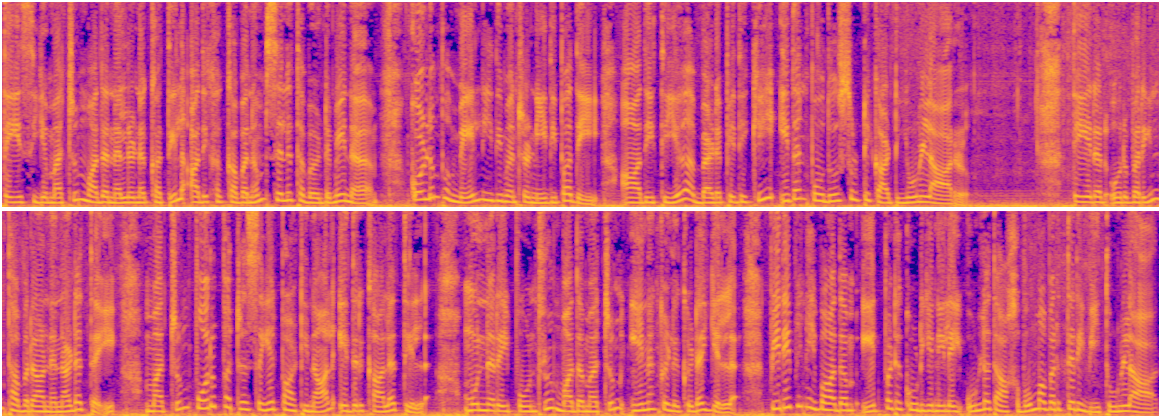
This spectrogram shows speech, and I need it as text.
தேசிய மற்றும் மத நல்லிணக்கத்தில் அதிக கவனம் செலுத்த வேண்டும் என கொழும்பு மேல் நீதிமன்ற நீதிபதி ஆதித்ய படபெதிக்கி இதன்போது சுட்டிக்காட்டியுள்ளார். தேரர் ஒருவரின் தவறான நடத்தை மற்றும் பொறுப்பற்ற செயற்பாட்டினால் எதிர்காலத்தில் முன்னரை போன்று மத மற்றும் இனங்களுக்கிடையில் பிரிவினைவாதம் ஏற்படக்கூடிய நிலை உள்ளதாகவும் அவர் தெரிவித்துள்ளார்.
